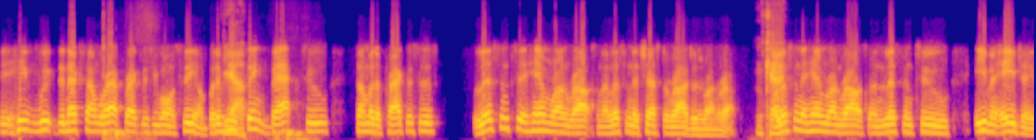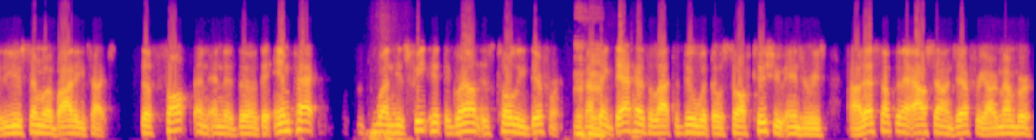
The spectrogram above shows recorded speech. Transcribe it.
he, we, the next time we're at practice, you won't see him. But if yeah. you think back to some of the practices, listen to him run routes and then listen to Chester Rogers run routes. Okay. So listen to him run routes and listen to even AJ to use similar body types. The thump and, and the, the, the impact when his feet hit the ground is totally different. Mm-hmm. And I mm-hmm. think that has a lot to do with those soft tissue injuries. Uh, that's something that Alshon Jeffery, I remember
